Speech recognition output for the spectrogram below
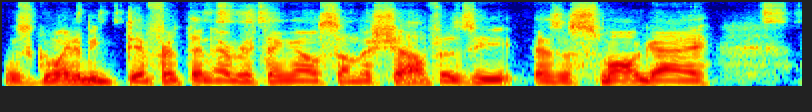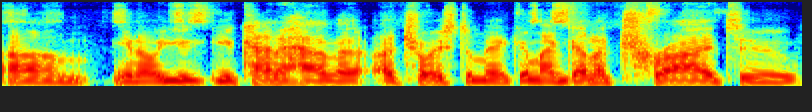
was going to be different than everything else on the shelf. As he, as a small guy, um, you know, you you kind of have a, a choice to make. Am I going to try to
